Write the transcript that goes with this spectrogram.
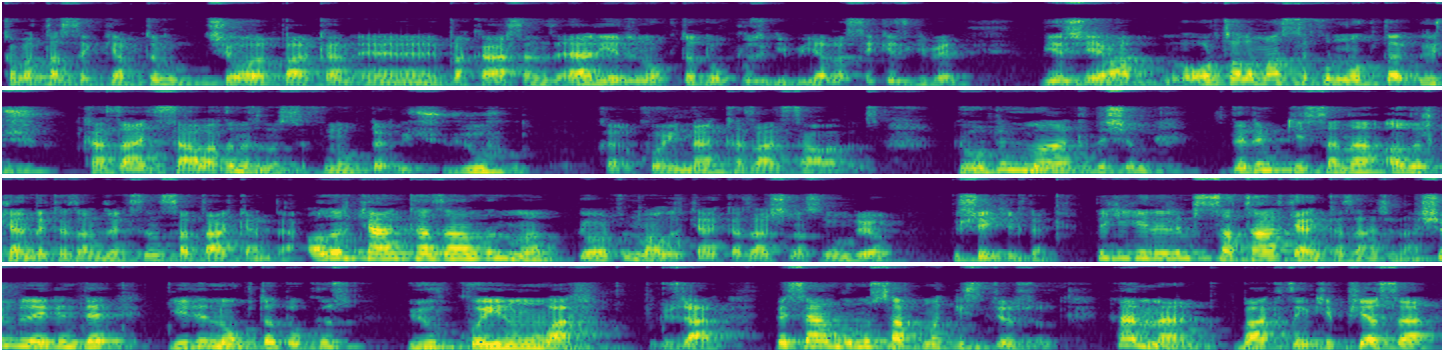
kaba taslak yaptım. Şey yaparken e, bakarsanız eğer 7.9 gibi ya da 8 gibi bir şey var. Ortalama 0.3 kazanç sağladınız mı? 0.3 yuh coin'den kazanç sağladınız. Gördün mü arkadaşım? Dedim ki sana alırken de kazanacaksın, satarken de. Alırken kazandın mı? Gördün mü alırken kazanç nasıl oluyor? Bu şekilde. Peki gelelim satarken kazancına. Şimdi elinde 7.9 yuh coin'in var. Güzel. Ve sen bunu satmak istiyorsun. Hemen baktın ki piyasa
